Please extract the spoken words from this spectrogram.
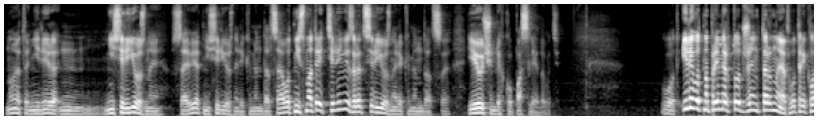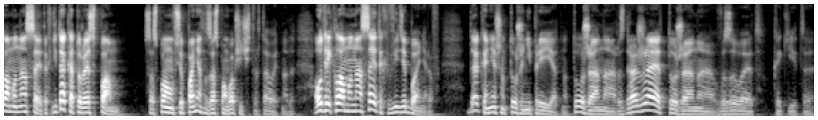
Но это не, не совет, не серьезная рекомендация. А вот не смотреть телевизор – это серьезная рекомендация. Ей очень легко последовать. Вот. Или вот, например, тот же интернет, вот реклама на сайтах, не та, которая спам. Со спамом все понятно, за спам вообще четвертовать надо. А вот реклама на сайтах в виде баннеров. Да, конечно, тоже неприятно. Тоже она раздражает, тоже она вызывает какие-то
